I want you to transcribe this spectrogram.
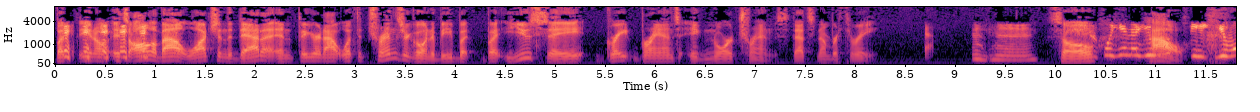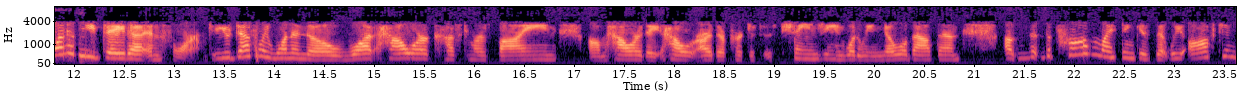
But, you know, it's all about watching the data and figuring out what the trends are going to be. But, but you say great brands ignore trends. That's number three. Mm-hmm. So, well, you know, you how? want to be, you want to be data informed. You definitely want to know what, how are customers buying? Um, how are they? How are their purchases changing? What do we know about them? Uh, the, the problem, I think, is that we often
